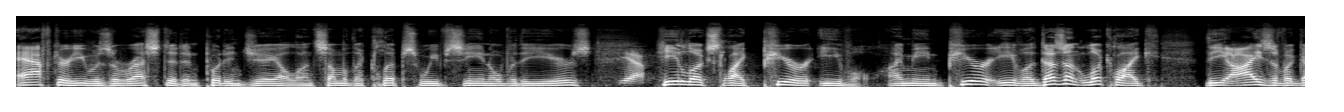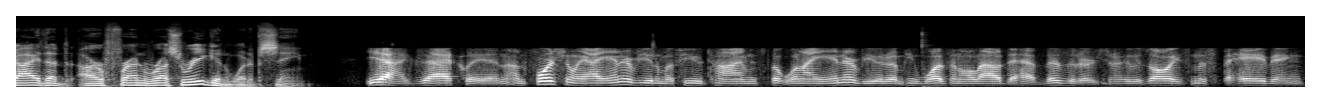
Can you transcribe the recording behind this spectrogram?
after he was arrested and put in jail on some of the clips we've seen over the years. Yeah. He looks like pure evil. I mean, pure evil. It doesn't look like the eyes of a guy that our friend Russ Regan would have seen. Yeah, exactly. And unfortunately, I interviewed him a few times, but when I interviewed him, he wasn't allowed to have visitors. You know, he was always misbehaving.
